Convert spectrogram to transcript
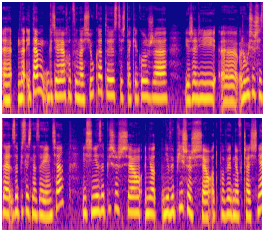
E, No i tam, gdzie ja chodzę na siłkę, to jest coś takiego, że jeżeli, e, że musisz się za, zapisać na zajęcia, jeśli nie zapiszesz się, nie, nie wypiszesz się odpowiednio wcześnie,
